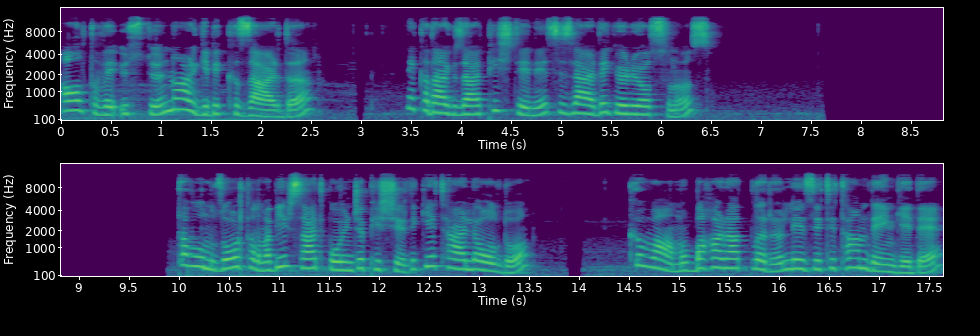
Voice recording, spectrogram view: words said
Altı ve üstü nar gibi kızardı. Ne kadar güzel piştiğini sizler de görüyorsunuz. Tavuğumuzu ortalama 1 saat boyunca pişirdik. Yeterli oldu. Kıvamı, baharatları, lezzeti tam dengede.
